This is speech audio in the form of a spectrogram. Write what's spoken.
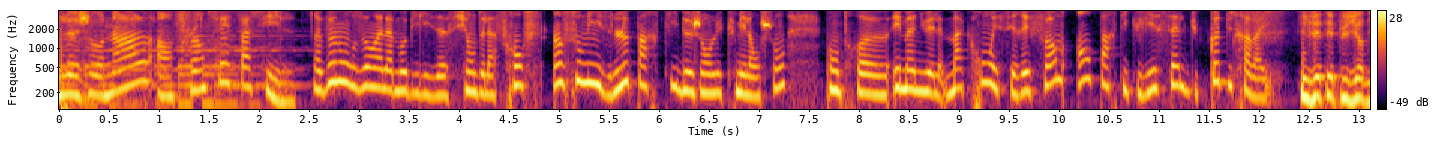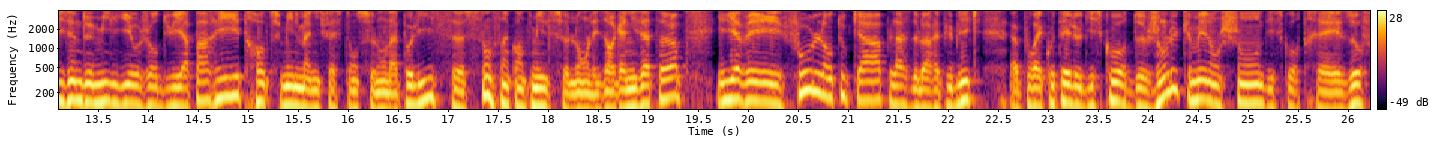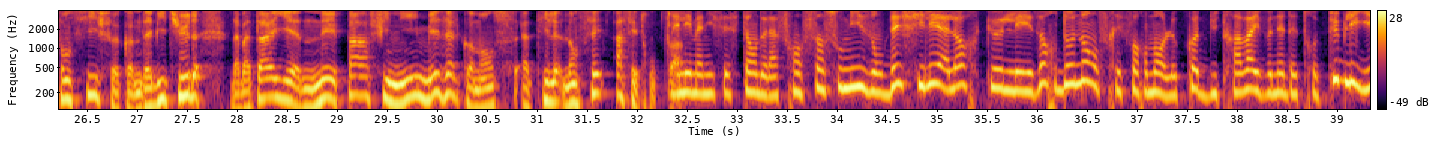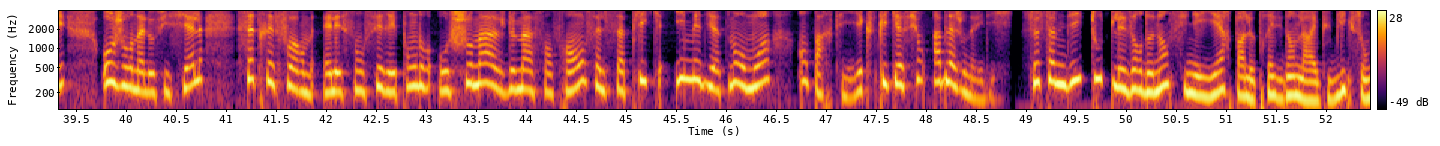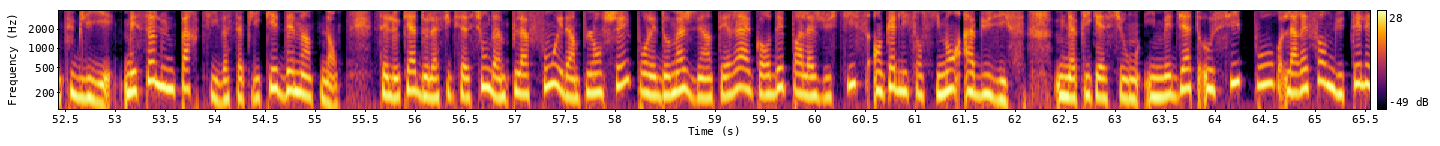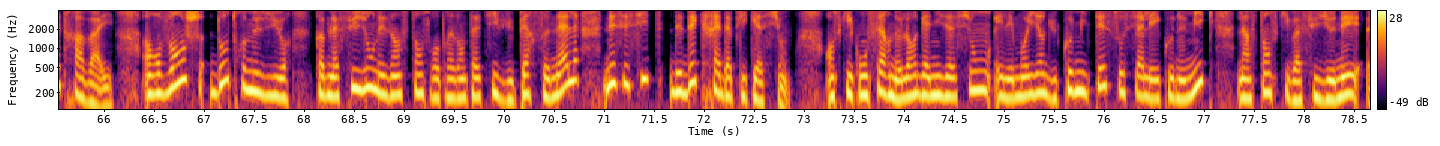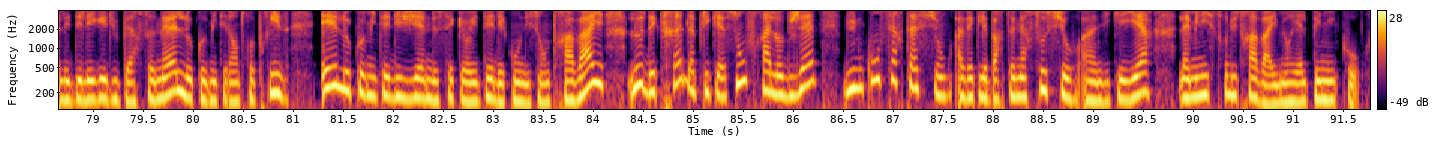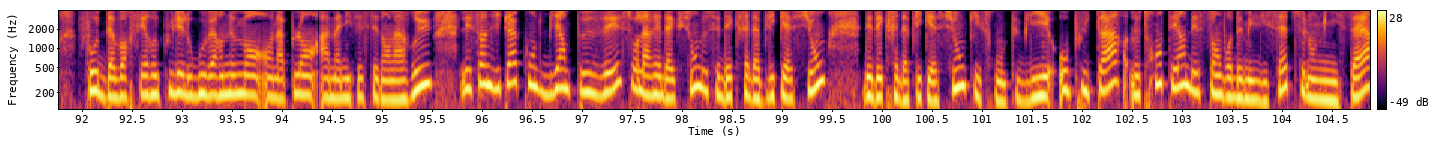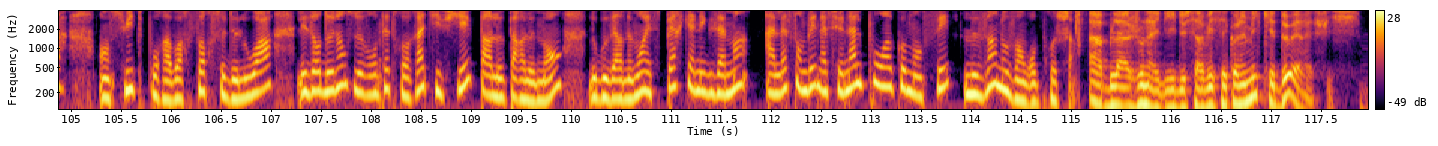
Le journal en français facile. Venons-en à la mobilisation de la France insoumise, le parti de Jean-Luc Mélenchon contre euh, Emmanuel Macron et ses réformes, en particulier celle du Code du travail. Ils étaient plusieurs dizaines de milliers aujourd'hui à Paris, 30 000 manifestants selon la police, 150 000 selon les organisateurs. Il y avait foule en tout cas, place de la République, pour écouter le discours de Jean-Luc Mélenchon, discours très offensif comme d'habitude. La bataille n'est pas finie, mais elle commence, a-t-il lancé à ses troupes. Les manifestants de la France insoumise ont défilé alors que les ordonnances réformant le Code du travail venaient d'être publiées au journal officiel. Cette réforme, elle est censée répondre au chômage de masse en France. Elle s'applique immédiatement au moins en partie. Explication à Blajonaidi. Ce samedi, toutes les ordonnances signées hier par le président de la République sont publiées. Mais seule une partie va s'appliquer dès maintenant. C'est le cas de la fixation d'un plafond et d'un plancher pour les dommages et intérêts accordés par la justice en cas de licenciement abusif. Une application immédiate aussi pour la réforme du télétravail. En revanche, d'autres mesures, comme la fusion des instances représentatives du personnel, nécessitent des décrets d'application. En ce qui concerne l'organisation et les moyens du comité social et économique, l'instance qui va fusionner les délégués du personnel, le comité d'entreprise et le comité d'hygiène de sécurité et des conditions de travail, le décret d'application fera l'objet d'une concertation avec les partenaires sociaux, a indiqué hier la ministre du Travail, Muriel Pénicaud. Faute d'avoir fait reculer le gouvernement en appelant à manifester dans la rue, les syndicats comptent bien peser sur la rédaction de ces décrets d'application, des décrets d'application qui seront publiés au plus tard le 31 décembre 2017 selon le ministère. Ensuite, pour avoir force de loi, les ordonnances devront être ratifiées par le Parlement. Le gouvernement espère qu'un examen à l'Assemblée nationale pourra commencer le 20 novembre prochain. Abla Jounaidi du service économique de RFI.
